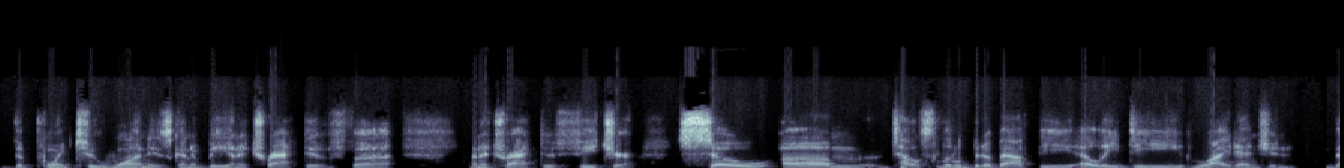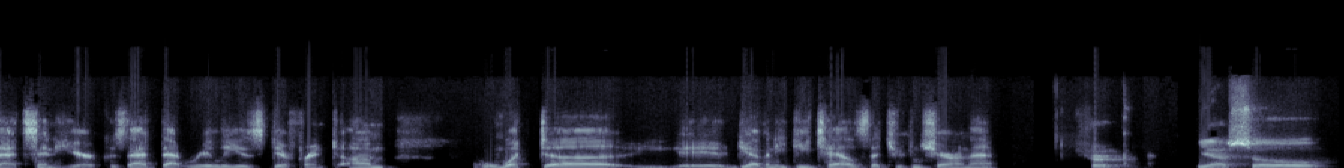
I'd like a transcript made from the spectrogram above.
the 0.21 is going to be an attractive uh, an attractive feature. So, um, tell us a little bit about the LED light engine that's in here, because that that really is different. Um, what uh, do you have any details that you can share on that? Sure. Yeah. So,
